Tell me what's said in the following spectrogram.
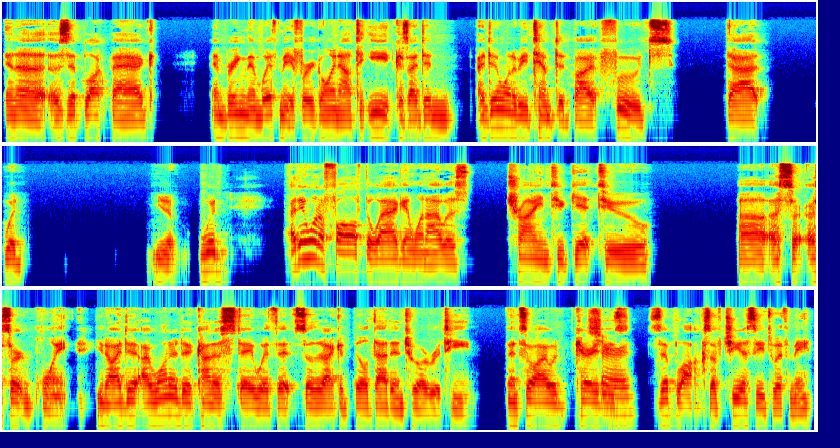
in a, a Ziploc bag and bring them with me if we are going out to eat because I didn't, I didn't want to be tempted by foods that would, you know, would, I didn't want to fall off the wagon when I was trying to get to uh, a, a, certain point. You know, I did, I wanted to kind of stay with it so that I could build that into a routine. And so I would carry sure. these Ziplocs of chia seeds with me.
